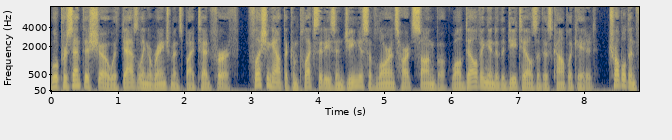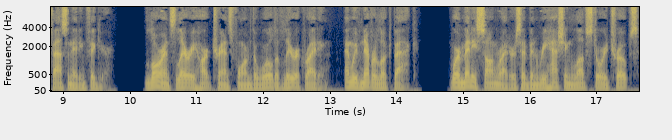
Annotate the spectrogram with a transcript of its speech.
will present this show with dazzling arrangements by Ted Firth, fleshing out the complexities and genius of Lorenz Hart's songbook while delving into the details of this complicated, troubled, and fascinating figure. Lorenz Larry Hart transformed the world of lyric writing, and we've never looked back. Where many songwriters had been rehashing love story tropes,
